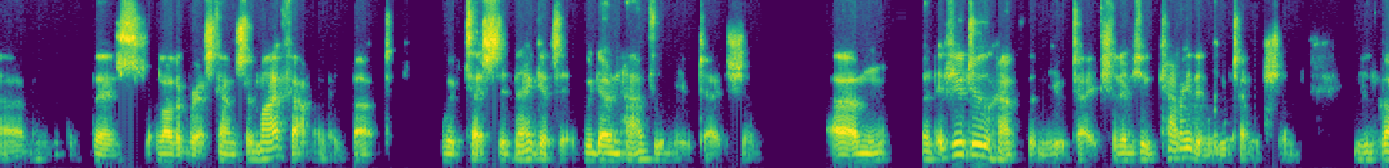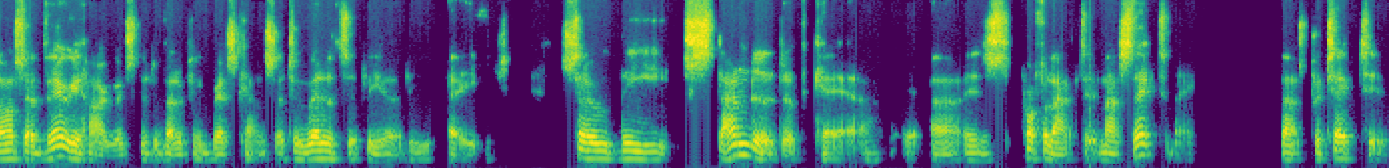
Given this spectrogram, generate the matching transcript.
Um, there's a lot of breast cancer in my family, but we've tested negative. We don't have the mutation. Um, but if you do have the mutation, if you carry the mutation, you've got a very high risk of developing breast cancer at a relatively early age. So the standard of care uh, is prophylactic mastectomy. That's protective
